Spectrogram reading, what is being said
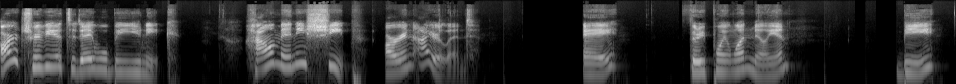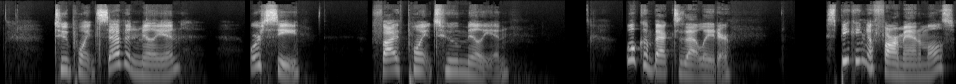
Our trivia today will be unique. How many sheep are in Ireland? A. 3.1 million. B. 2.7 million. Or C. 5.2 million. We'll come back to that later. Speaking of farm animals,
